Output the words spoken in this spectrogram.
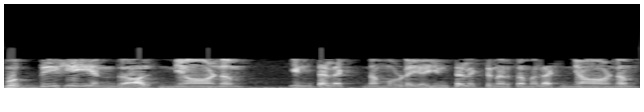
புத்திகி என்றால் ஞானம். இன்டலெக்ட் நம்முடைய இன்டலெக்ட் அர்த்தம் அல்ல ஞானம்.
